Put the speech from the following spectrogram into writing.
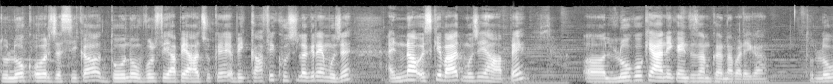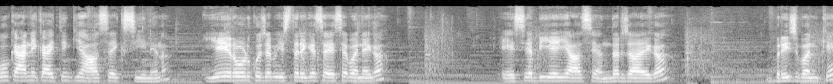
टुलोक और जसिका दोनों वुल्फ यहाँ पे आ चुके हैं। अभी काफ़ी खुश लग रहे हैं मुझे। एंड ना इसके बाद मुझे यहाँ पे लोगों के आने का इंतज़ाम करना पड़ेगा। तो लोगों के आने का आई थिंक यहाँ से एक सीन है ना? ये रोड को जब इस तरीके से ऐसे बनेगा ऐसे अभी ये यहाँ से अंदर जाएगा। ब्रिज बन के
